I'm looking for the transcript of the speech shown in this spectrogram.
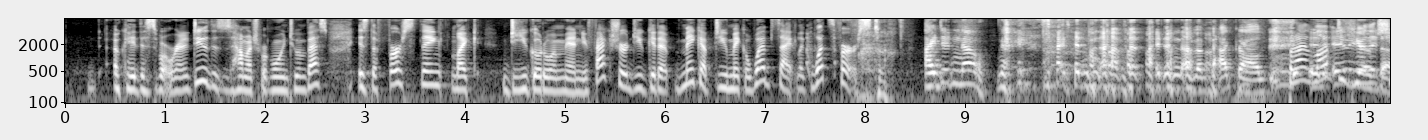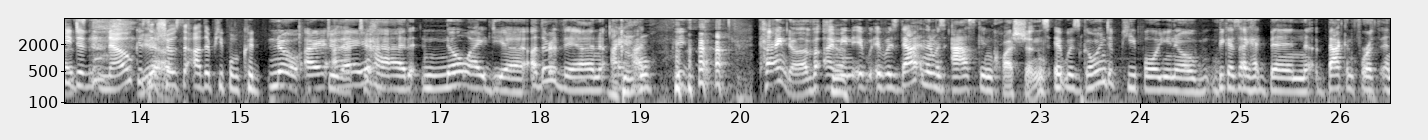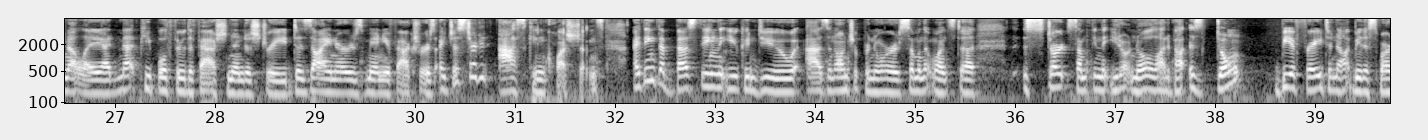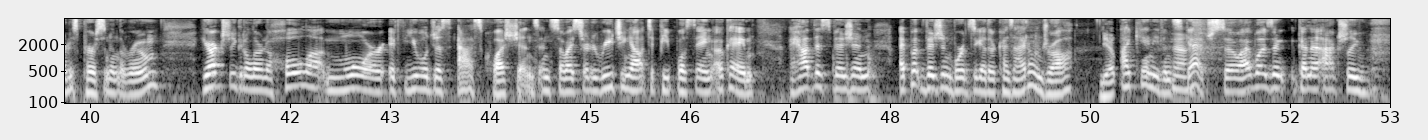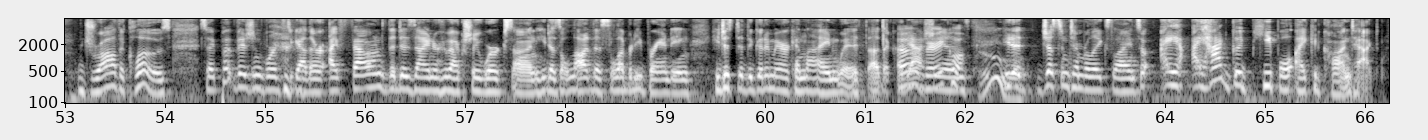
okay, this is what we're going to do. This is how much we're going to invest. Is the first thing like, do you go to a manufacturer? Do you get a makeup? Do you make a website? Like, what's first? I didn't know. I didn't have a, I didn't have a background. But I in love to hear of that she didn't know because it shows that other people could. No, I, do that I too. had no idea other than Google? I had kind of. I mean, it, it was that, and then it was asking questions. It was going to people, you know, because I had been back and forth in LA. I'd met people through the fashion industry, designers, manufacturers. I just started asking questions. I think the best thing that you can do as an entrepreneur, someone that wants to start something that you don't know a lot about, is don't be afraid to not be the smartest person in the room. You're actually going to learn a whole lot more if you will just ask questions. And so I started reaching out to people saying, okay, I have this vision. I put vision boards together because I don't draw. Yep. I can't even sketch. So I wasn't going to actually draw the clothes. So I put vision boards together. I found the designer who actually works on, he does a lot of the celebrity branding. He just did the Good American line with uh, the Oh, Kardashians. very cool. He did Justin Timberlake's line. So I, I had good people I could contact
